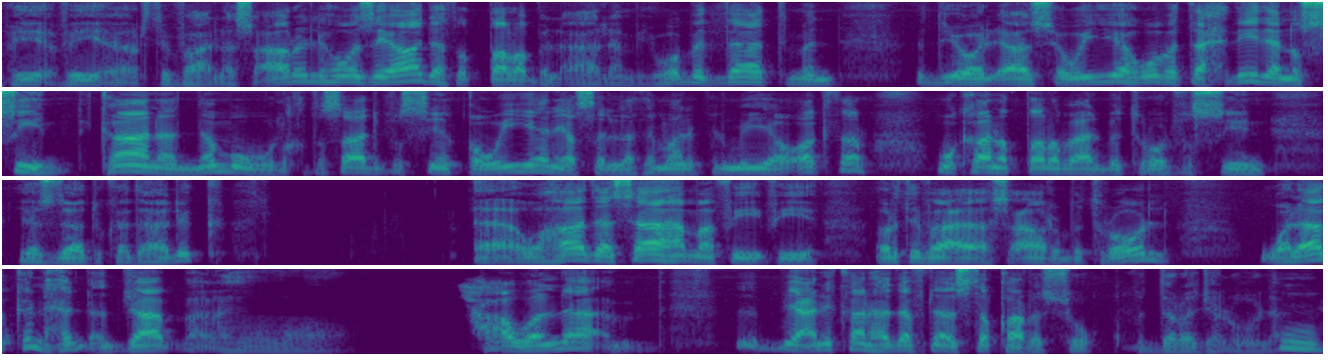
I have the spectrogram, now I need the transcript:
في في ارتفاع الأسعار اللي هو زيادة الطلب العالمي وبالذات من الدول الآسيوية وتحديدا الصين. كان النمو الاقتصادي في الصين قويا يصل إلى 8% أو أكثر وكان الطلب على البترول في الصين يزداد كذلك. آه، وهذا ساهم في في ارتفاع أسعار البترول. ولكن حاولنا يعني كان هدفنا استقرار السوق بالدرجة الأولى. آه،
